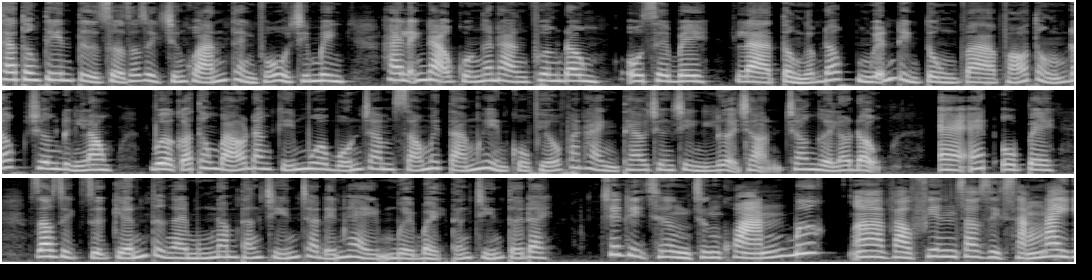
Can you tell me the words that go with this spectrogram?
Theo thông tin từ Sở giao dịch chứng khoán Thành phố Hồ Chí Minh, hai lãnh đạo của Ngân hàng Phương Đông OCB là Tổng giám đốc Nguyễn Đình Tùng và Phó Tổng giám đốc Trương Đình Long vừa có thông báo đăng ký mua 468.000 cổ phiếu phát hành theo chương trình lựa chọn cho người lao động – ESOP. Giao dịch dự kiến từ ngày 5 tháng 9 cho đến ngày 17 tháng 9 tới đây. Trên thị trường chứng khoán bước à, vào phiên giao dịch sáng nay,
